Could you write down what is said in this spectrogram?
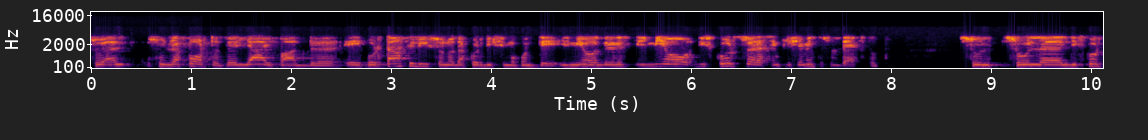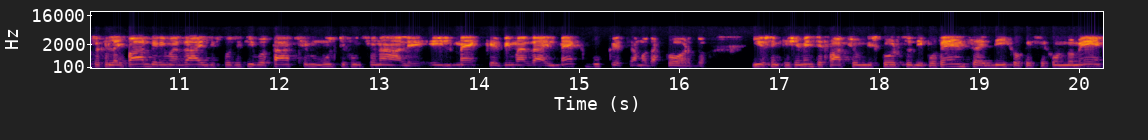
sul, sul, rapporto degli iPad e i portatili sono d'accordissimo con te. Il mio, il mio discorso era semplicemente sul desktop. Sul, sul, discorso che l'iPad rimarrà il dispositivo touch multifunzionale e il Mac rimarrà il MacBook, siamo d'accordo. Io semplicemente faccio un discorso di potenza e dico che secondo me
